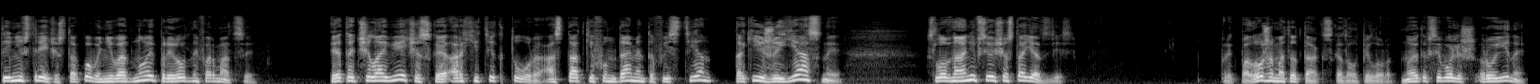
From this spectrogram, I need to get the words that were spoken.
Ты не встретишь такого ни в одной природной формации. Это человеческая архитектура, остатки фундаментов и стен, такие же ясные, словно они все еще стоят здесь. «Предположим, это так», — сказал Пилород, — «но это всего лишь руины».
